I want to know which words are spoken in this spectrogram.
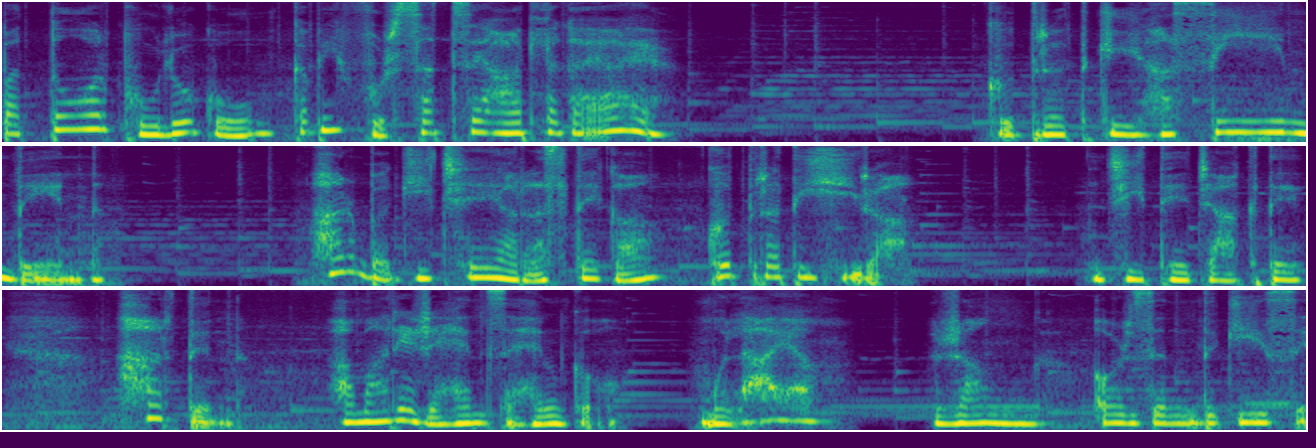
पत्तों और फूलों को कभी फुर्सत से हाथ लगाया है? कुदरत की हसीन देन। हर बगीचे या रास्ते का कुदरती हीरा। जीते जागते हर दिन हमारे रहन सहन को मुलायम रंग और ज़िंदगी से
